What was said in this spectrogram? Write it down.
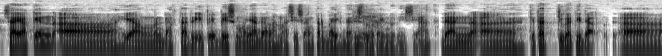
saya yakin eh, yang mendaftar di IPB semuanya adalah mahasiswa yang terbaik dari Iya. seluruh Indonesia dan eh, kita juga tidak eh,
